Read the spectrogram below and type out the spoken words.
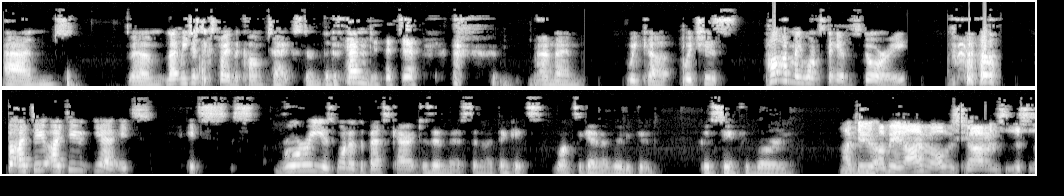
And um, let me just explain the context and the defendant. and then we cut, which is part of me wants to hear the story, but I do, I do, yeah, it's it's Rory is one of the best characters in this, and I think it's once again a really good good scene from Rory. I do, I mean, I've obviously, I haven't, this is,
